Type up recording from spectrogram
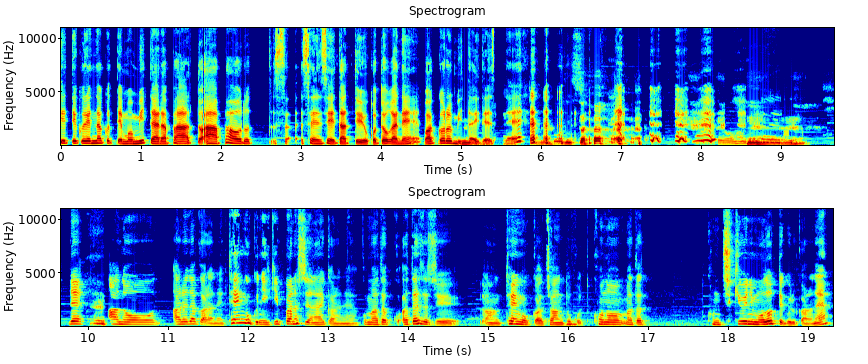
えてくれなくても見たらパーッと、あ、パウロさ先生だっていうことがね、わかるみたいですね。うん。であのあれだからね天国に行きっぱなしじゃないからねこれまた私たちあの天国からちゃんとこ,、このまたこの地球に戻ってくるからね。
